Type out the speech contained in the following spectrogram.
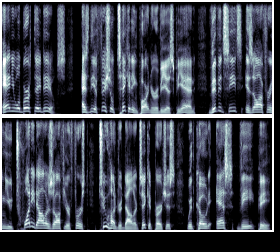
annual birthday deals. As the official ticketing partner of ESPN, Vivid Seats is offering you $20 off your first $200 ticket purchase with code SVP.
